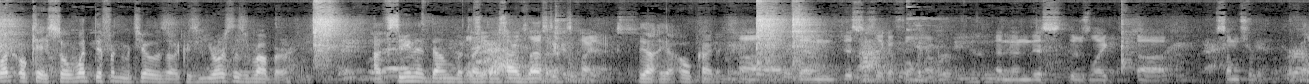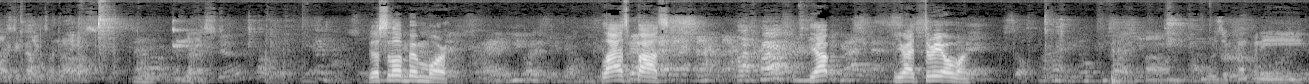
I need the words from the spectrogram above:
What? Okay, so what different materials are? Because yours is rubber. I've seen it done with like so, a so hard the plastic leather. is Kydex. Yeah, yeah. Oh, kind of. Uh, then this is like a foam rubber, and then this there's like uh, some sort of plastic plates on the base, and the rest. Just a little bit more. Last pass. Last pass. Yep. You're at 301. There's a company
